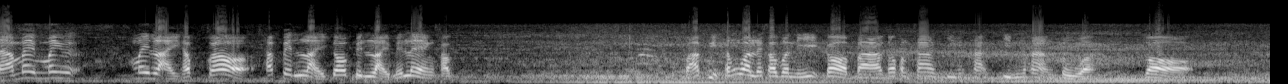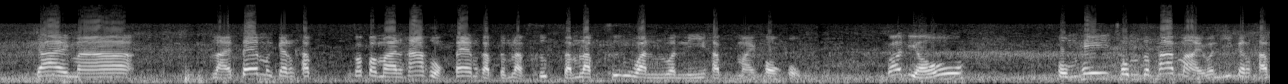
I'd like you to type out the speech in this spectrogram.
น้ำไม่ไม่ไม่ไหลครับ ก็ถ้าเป็นไหลก็เป็นไหลไม่แรงครับฟ้าปิดทั้งวันเลยครับวันนี้ก็ปลาก็ค่อนข้างกินกินห่างตัว ก็ได้มาหลายแต้มเหมือนกันครับ ก็ประมาณห้าหกแต้มครับสำหรับครึบสำหรับครึ่งวันวันนี้ครับ หมายคลองหกก็เดี๋ยว ผมให้ชมสภาพหมายวันนี้กันครับ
